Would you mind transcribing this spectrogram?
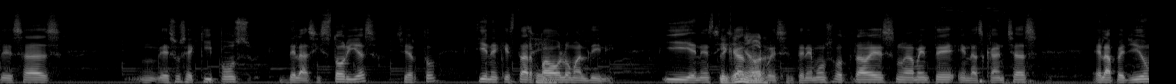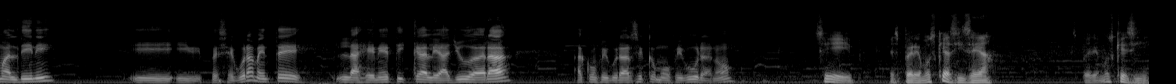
de esas de esos equipos de las historias, ¿cierto? Tiene que estar Paolo Maldini. Y en este caso, pues tenemos otra vez nuevamente en las canchas el apellido Maldini y, pues seguramente la genética le ayudará a configurarse como figura, ¿no? Sí, esperemos que así sea. Esperemos que sí.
